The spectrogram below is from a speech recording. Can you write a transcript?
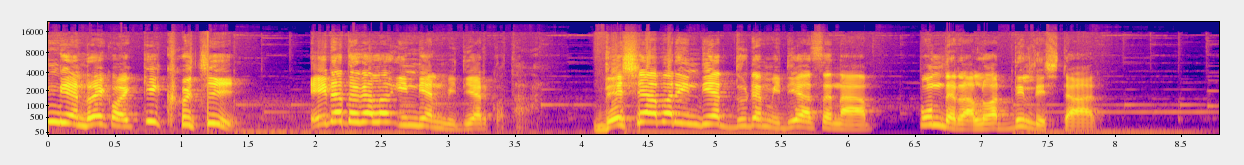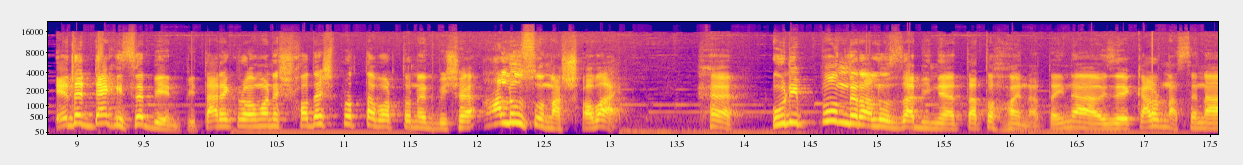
ইন্ডিয়ান রে কয়, কি খুশি? এইটা তো গেল ইন্ডিয়ান মিডিয়ার কথা। দেশে আবার ইন্ডিয়ার দুটা মিডিয়া আছে না, পন্দের আলো আর দিল্লি স্টার এদের ডাকিছে বিএনপি তারেক রহমানের স্বদেশ প্রত্যাবর্তনের বিষয়ে আলোচনা সবাই হ্যাঁ উনি পন্দের আলো যাবি না, তা তো হয় না, তাই না? ওই যে কারণ আছে না?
